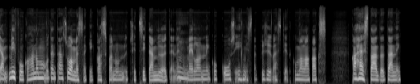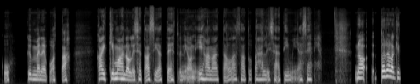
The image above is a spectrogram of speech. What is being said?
ja Mifukohan on muuten täällä Suomessakin kasvanut nyt sit sitä myöten, mm. että meillä on niinku kuusi ihmistä pysyvästi, että kun me ollaan kaksi, kahdestaan tätä niinku kymmenen vuotta kaikki mahdolliset asiat tehty, niin on ihana, että ollaan saatu vähän lisää tiimijäseniä. No todellakin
